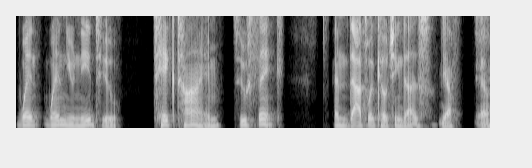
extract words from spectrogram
when when you need to, take time to think. And that's what coaching does. Yeah. Yeah.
